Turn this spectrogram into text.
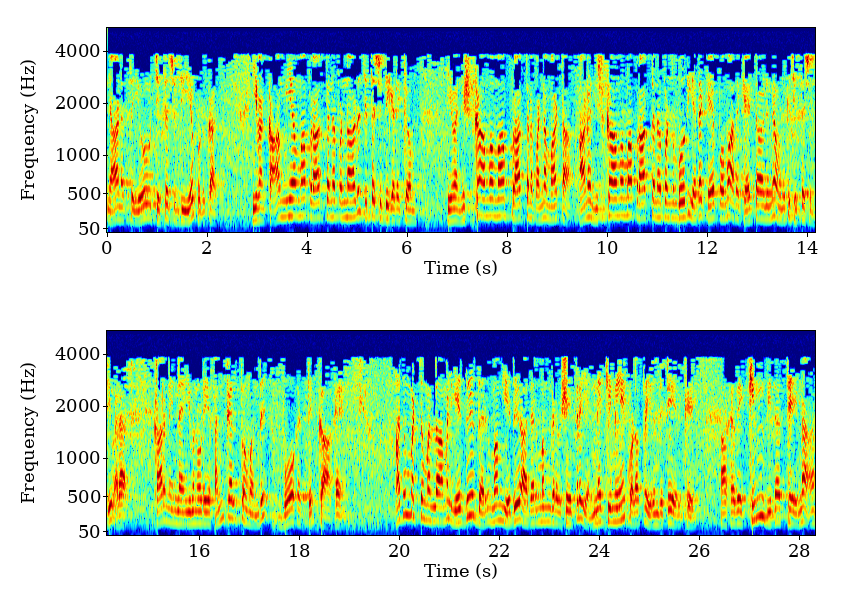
ஞானத்தையோ சித்த சுத்தியோ கொடுக்காது. இவன் காமியமா பிரார்த்தனை பண்ணாலும் சித்த சுத்தி கிடைக்கும். இவன் நிஷ்காமமா பிரார்த்தனை பண்ண மாட்டான். ஆனா நிஷ்காமமா பிரார்த்தனை பண்ணும்போது எதை கேட்போமோ அதை கேட்டாலுமே அவனுக்கு சித்த சுத்தி வராது. காரணம் என்ன? இவனுடைய சங்கல்பம் வந்து போகத்துக்காக அது மட்டுமல்லாமல் எது தர்மம் எது அதர்மம்ங்கிற விஷயத்துல என்னைக்குமே குழப்பம் இருந்துட்டே இருக்கு. ஆகவே கிம் விதத்தைனா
